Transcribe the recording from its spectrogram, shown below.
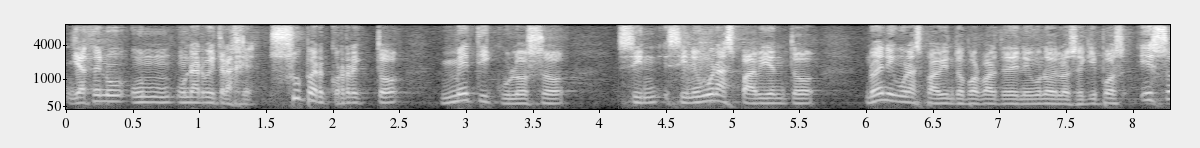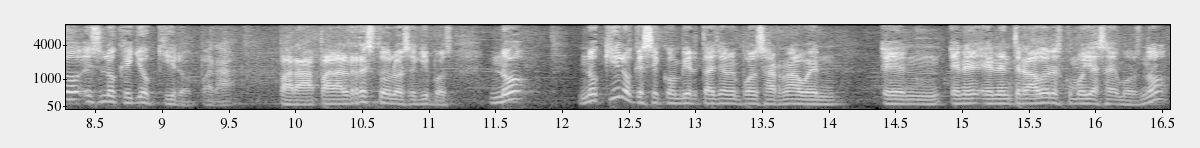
y hacen un, un- un arbitraje súper correcto, meticuloso, sin, sin ningún aspaviento. No hay ningún aspaviento por parte de ninguno de los equipos. Eso es lo que yo quiero para, para, para el resto de los equipos. No, no quiero que se convierta Jaime Ponsarnau en, en, en- en entrenadores como ya sabemos, ¿no?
